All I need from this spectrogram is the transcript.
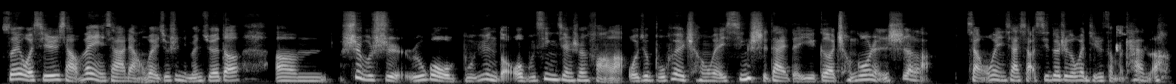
所以我其实想问一下两位，就是你们觉得，嗯，是不是如果我不运动，我不进健身房了，我就不会成为新时代的一个成功人士了？想问一下小西对这个问题是怎么看的？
